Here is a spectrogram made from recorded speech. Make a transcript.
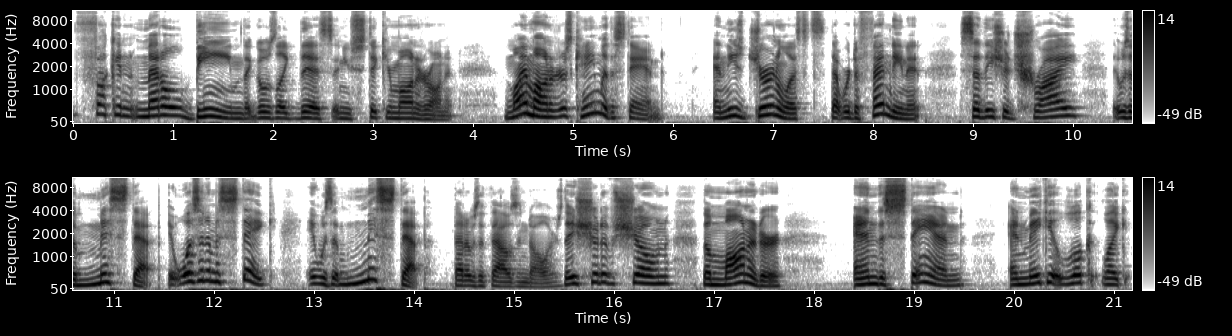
fucking metal beam that goes like this, and you stick your monitor on it. My monitors came with a stand, and these journalists that were defending it said they should try. It was a misstep. It wasn't a mistake. It was a misstep that it was a thousand dollars. They should have shown the monitor and the stand and make it look like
